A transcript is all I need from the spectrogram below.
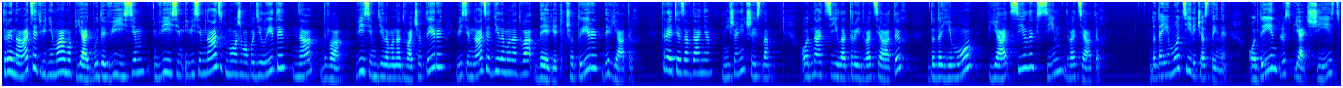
13 віднімаємо 5, буде 8. 8 і 18 можемо поділити на 2. 8 ділимо на 2 4, 18 ділимо на 2 9, 4 дев'ятих. Третє завдання мішані числа. 1,3 додаємо 5,7. Додаємо цілі частини. 1 плюс 5 6.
